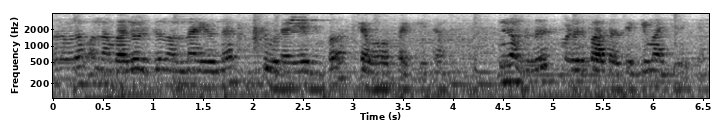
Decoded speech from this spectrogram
അപ്പോൾ നമ്മൾ ഒന്നാം പാൽ ഒഴിച്ച് നന്നായി ഒന്ന് ചൂടായി കഴിഞ്ഞപ്പോൾ സ്റ്റവ് ഓഫ് ആക്കിയിട്ടാണ് ഇനി നമുക്കിത് നമ്മുടെ ഒരു പാത്രത്തേക്ക് മാറ്റി വയ്ക്കാം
